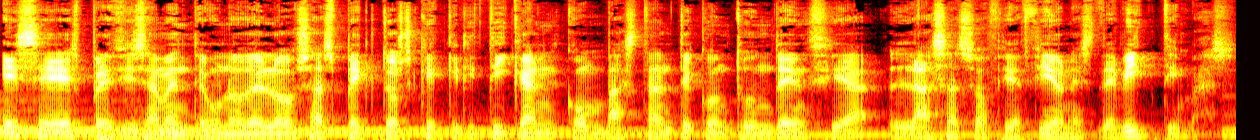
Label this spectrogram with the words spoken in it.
Ese es precisamente uno de los aspectos que critican con bastante contundencia las asociaciones de víctimas.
